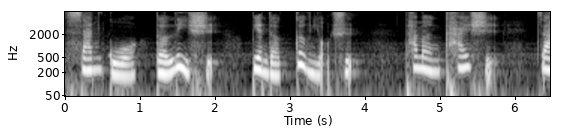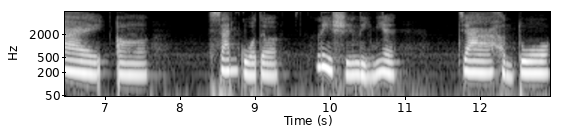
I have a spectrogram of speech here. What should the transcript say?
三国的历史变得更有趣，他们开始在呃三国的历史里面加很多。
